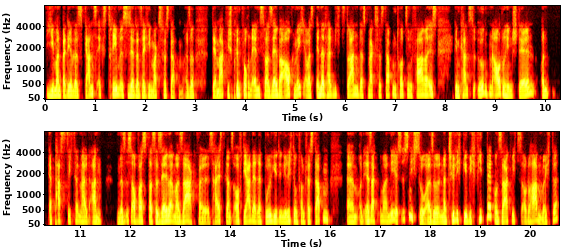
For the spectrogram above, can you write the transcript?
jemand, bei dem das ganz extrem ist, ist ja tatsächlich Max Verstappen. Also der mag die Sprintwochenenden zwar selber auch nicht, aber es ändert halt nichts dran, dass Max Verstappen trotzdem Fahrer ist. Dem kannst du irgendein Auto hinstellen und er passt sich dann halt an. Und das ist auch was, was er selber immer sagt, weil es heißt ganz oft, ja, der Red Bull geht in die Richtung von Verstappen. Ähm, und er sagt immer, nee, es ist nicht so. Also natürlich gebe ich Feedback und sage, wie ich das Auto haben möchte.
